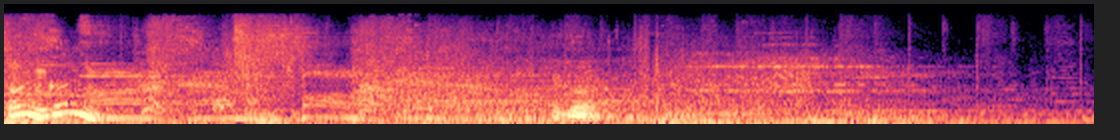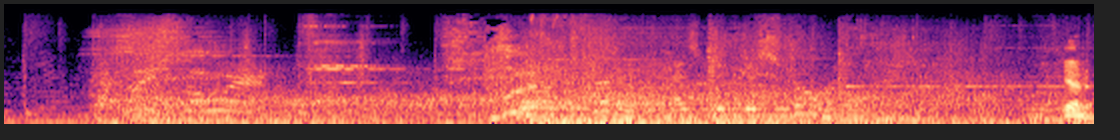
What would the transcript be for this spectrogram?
going, going. There you go. Here.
